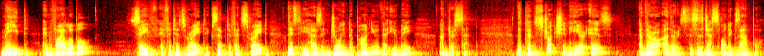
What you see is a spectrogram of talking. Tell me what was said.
made inviolable, save if it is right, except if it's right. This he has enjoined upon you that you may understand. The construction here is, and there are others, this is just one example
